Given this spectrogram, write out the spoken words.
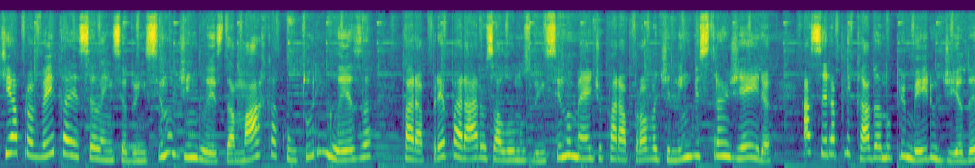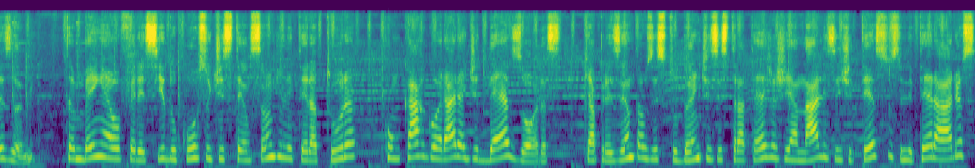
que aproveita a excelência do ensino de inglês da marca Cultura Inglesa para preparar os alunos do ensino médio para a prova de língua estrangeira, a ser aplicada no primeiro dia do exame. Também é oferecido o curso de extensão de literatura com carga horária de 10 horas, que apresenta aos estudantes estratégias de análise de textos literários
